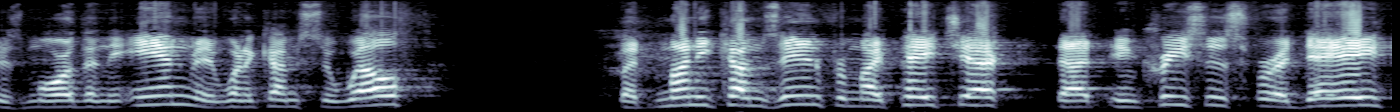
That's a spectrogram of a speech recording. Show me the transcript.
is more than the in when it comes to wealth. But money comes in from my paycheck, that increases for a day.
